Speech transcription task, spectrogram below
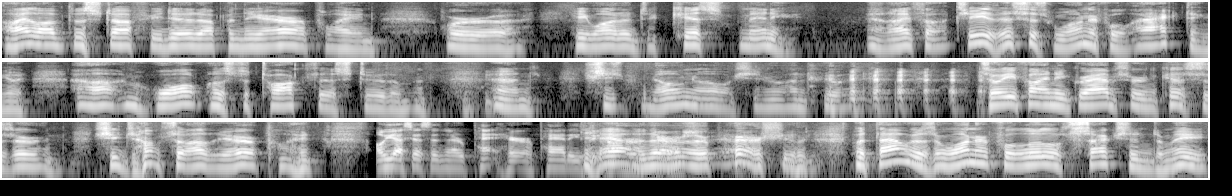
I love the stuff he did up in the airplane where uh, he wanted to kiss Minnie. And I thought, gee, this is wonderful acting. Uh, uh Walt must have talked this to them. and she, no, no, she didn't want to do it. so he finally grabs her and kisses her, and she jumps out of the airplane. Oh, yes, yes, and her, pa- her panties Yeah, her and her, her parachute. But that was a wonderful little section to me.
